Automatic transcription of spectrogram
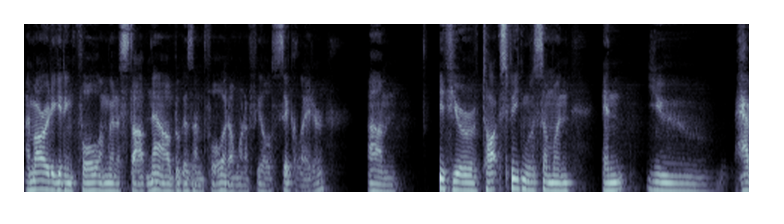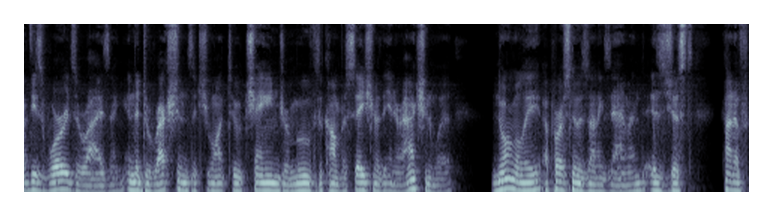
I'm already getting full. I'm gonna stop now because I'm full. I don't want to feel sick later. Um, if you're talk, speaking with someone and you have these words arising in the directions that you want to change or move the conversation or the interaction with, normally a person who is unexamined is just kind of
